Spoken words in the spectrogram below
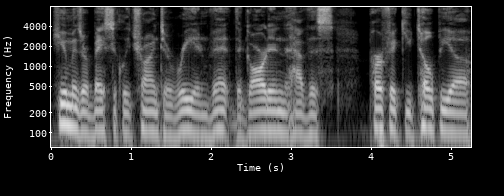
humans are basically trying to reinvent the garden, have this perfect utopia,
